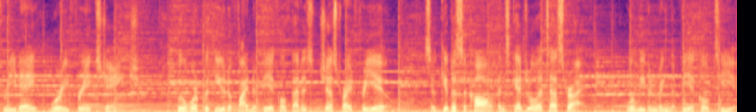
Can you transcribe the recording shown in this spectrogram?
three day worry free exchange. We'll work with you to find a vehicle that is just right for you. So give us a call and schedule a test drive. We'll even bring the vehicle to you.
